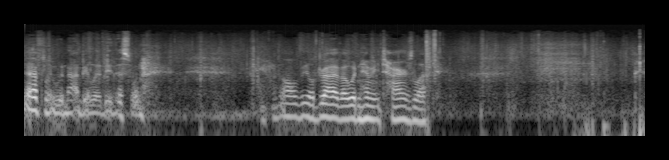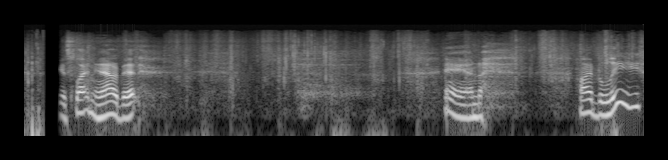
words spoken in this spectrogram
Definitely would not be able to do this one. With all-wheel drive, I wouldn't have any tires left. It's flattening out a bit. And I believe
